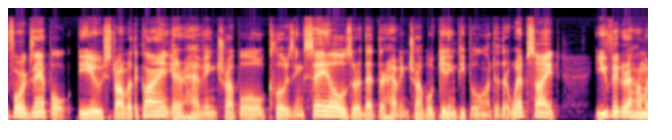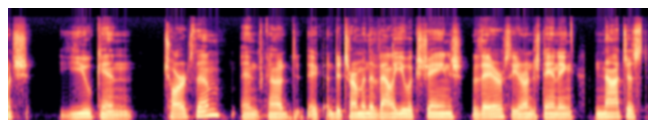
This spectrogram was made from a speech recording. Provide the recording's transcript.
for example, you start with a client, they're having trouble closing sales or that they're having trouble getting people onto their website. You figure out how much you can charge them and kind of d- determine the value exchange there. So you're understanding not just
